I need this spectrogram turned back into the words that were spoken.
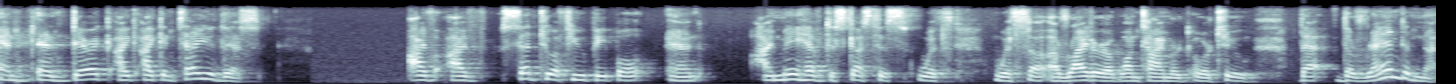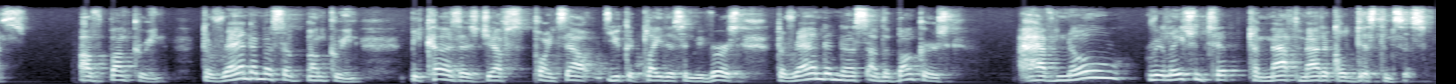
And and Derek, I, I can tell you this. I've I've said to a few people, and I may have discussed this with with a, a writer at one time or, or two, that the randomness of bunkering, the randomness of bunkering, because as Jeff points out, you could play this in reverse. The randomness of the bunkers have no relationship to mathematical distances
